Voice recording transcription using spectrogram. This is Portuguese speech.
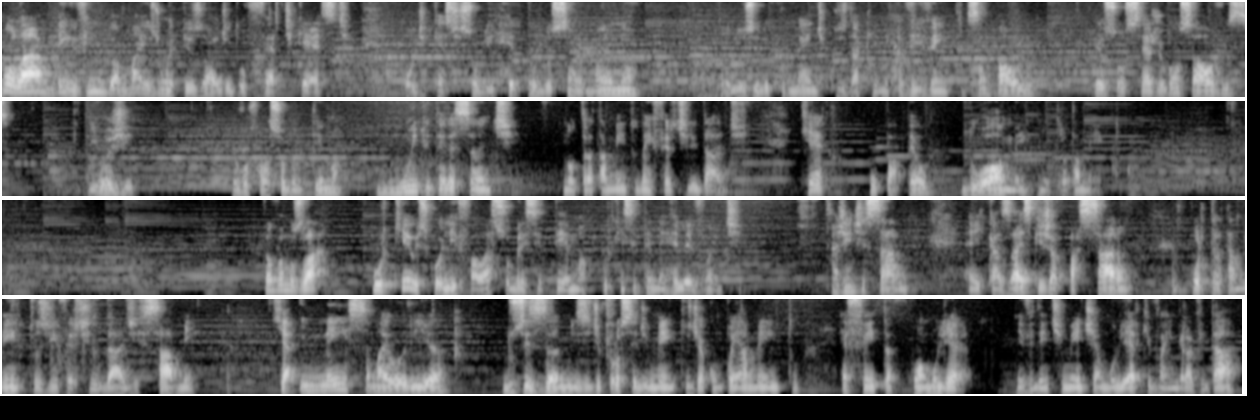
Olá, bem-vindo a mais um episódio do Fertcast, podcast sobre reprodução humana, produzido por médicos da Clínica Vivente em São Paulo. Eu sou Sérgio Gonçalves e hoje eu vou falar sobre um tema muito interessante no tratamento da infertilidade, que é o papel do homem no tratamento. Então vamos lá. Por que eu escolhi falar sobre esse tema? Por que esse tema é relevante? A gente sabe, é, e casais que já passaram por tratamentos de infertilidade sabem que a imensa maioria dos exames e de procedimentos de acompanhamento é feita com a mulher. Evidentemente, é a mulher que vai engravidar,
